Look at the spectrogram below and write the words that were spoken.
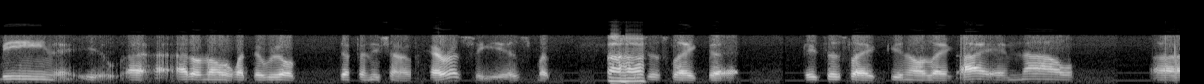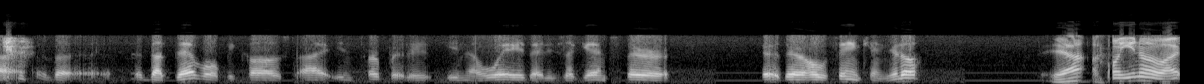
being, uh, I, I don't know what the real definition of heresy is, but Uh it's just like uh, it's just like you know, like I am now uh, the the devil because I interpret it in a way that is against their their, their whole thinking. You know? Yeah. Well, you know, I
